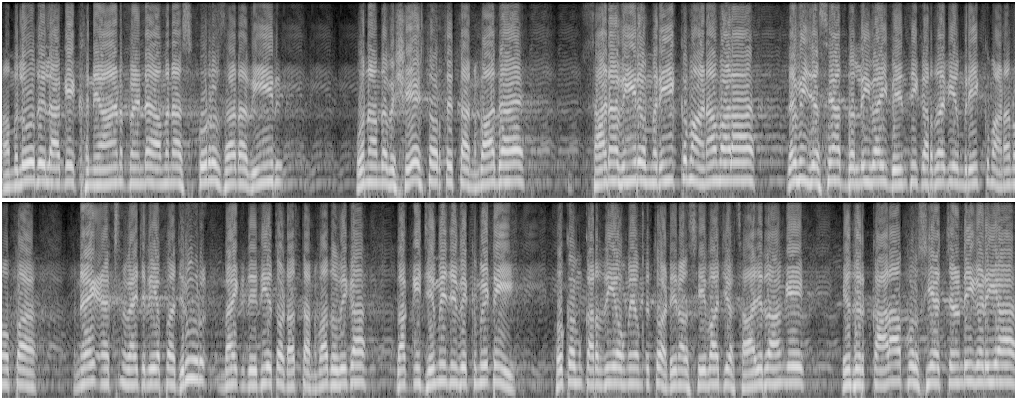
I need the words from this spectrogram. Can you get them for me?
ਅਮਲੋ ਦੇ ਲਾਗੇ ਖਨਿਆਣ ਪਿੰਡ ਹੈ ਅਮਨਾ ਸਕੁਰ ਸਾਡਾ ਵੀਰ। ਉਹਨਾਂ ਦਾ ਵਿਸ਼ੇਸ਼ ਤੌਰ ਤੇ ਧੰਨਵਾਦ ਹੈ। ਸਾਡਾ ਵੀਰ ਅਮਰੀਕ ਘਮਾਣਾ ਵਾਲਾ। ਲੈ ਵੀ ਜੱਸਿਆ ਦੱਲੀ ਬਾਈ ਬੇਨਤੀ ਕਰਦਾ ਵੀ ਅਮਰੀਕ ਘਮਾਣਾ ਨੂੰ ਆਪਾਂ ਐਕਸ਼ਨ ਮੈਚ ਲਈ ਆਪਾਂ ਜ਼ਰੂਰ ਮਾਈਕ ਦੇ ਦਈਏ, ਤੁਹਾਡਾ ਧੰਨਵਾਦ ਹੋਵੇਗਾ। ਬਾਕੀ ਜਿਵੇਂ ਜਿਵੇਂ ਕਮੇਟੀ ਹੁਕਮ ਕਰਦੀ ਹੈ ਉਵੇਂ ਉਵੇਂ ਤੁਹਾਡੇ ਨਾਲ ਸੇਵਾ 'ਚ ਹਾਜ਼ਰ ਰਹਾਂਗੇ ਇਧਰ ਕਾਲਾ ਪੁਲਸੀਆ ਚੰਡੀਗੜ੍ਹੀਆ।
